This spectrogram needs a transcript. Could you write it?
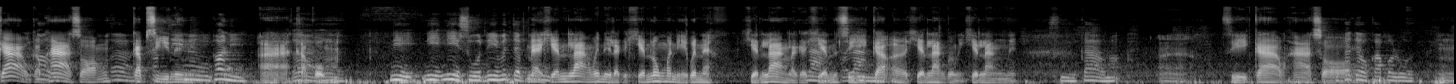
เก้ากับห้าสองเออกับสี่หนึ่งเท่านี้อ่าครับเออผม เออนี่นี่นี่สูตรนี้มันจะเป็นแม่เขียนล่างไว้นี่แล้วก็เขียนลงมานี่เพิ่นนะเขียนล่างแล้วก็เขียนล่างสี่ล่าเก้างเออเขียนล่างตรงนี้เขียนล่างนี่สี่เก้าเนาะอ่า สี่เก้าห้าสองก็จะเอากลับประโลดอืม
